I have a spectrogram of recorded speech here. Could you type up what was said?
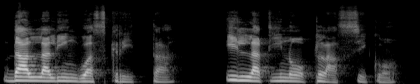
dalla lingua scritta, il latino classico.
